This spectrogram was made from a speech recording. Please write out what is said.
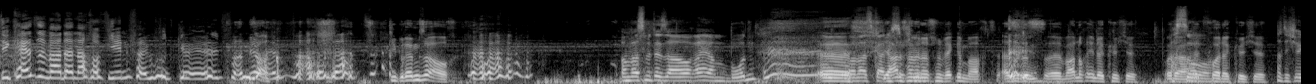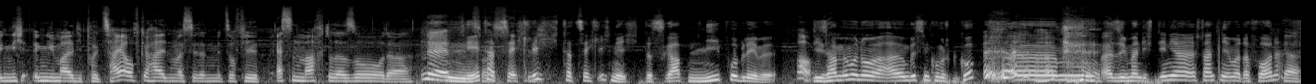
Die Kette war danach auf jeden Fall gut geölt von Ja. seinem Fahrrad. Die Bremse auch. Und was mit der Sauerei am Boden? Äh, ja, so das haben wir dann schon weggemacht. Also das äh, war noch in der Küche. Oder so. halt vor der Küche. Hat dich irgendwie, nicht irgendwie mal die Polizei aufgehalten, was ihr dann mit so viel Essen macht oder so? Oder Nö. Nee, was? tatsächlich, tatsächlich nicht. Das gab nie Probleme. Oh. Die haben immer nur ein bisschen komisch geguckt. ähm, also ich meine, die stehen ja, standen ja immer da vorne. Ja.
